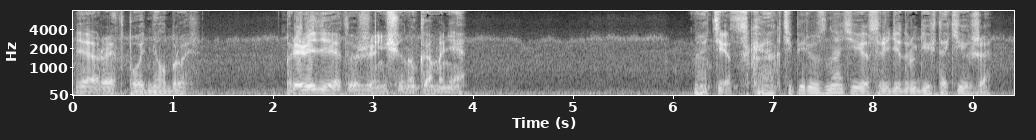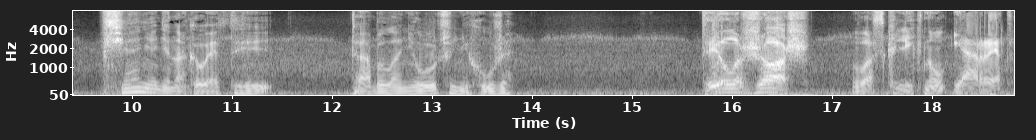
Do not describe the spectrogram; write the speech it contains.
Я Ред поднял бровь. «Приведи эту женщину ко мне». «Отец, как теперь узнать ее среди других таких же?» Все они одинаковые, ты... Та была не лучше, не хуже. «Ты лжешь!» — воскликнул Иорет.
